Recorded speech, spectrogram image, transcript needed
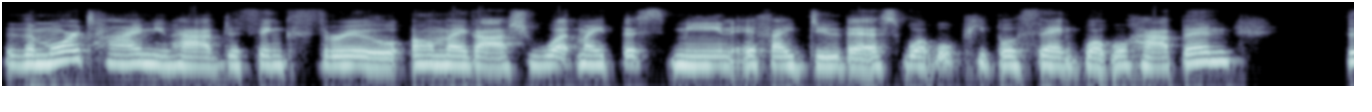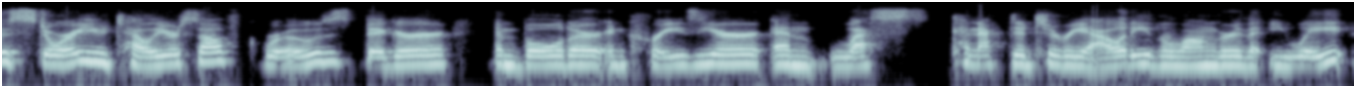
the more time you have to think through, oh my gosh, what might this mean if I do this? What will people think? What will happen? The story you tell yourself grows bigger and bolder and crazier and less connected to reality the longer that you wait.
